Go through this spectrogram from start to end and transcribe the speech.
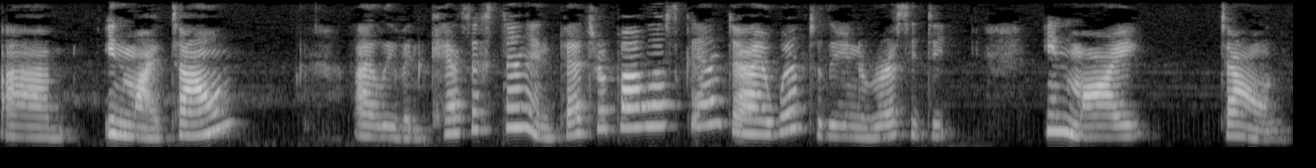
um, in my town. I live in Kazakhstan, in Petropavlovsk, and I went to the university in my town.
